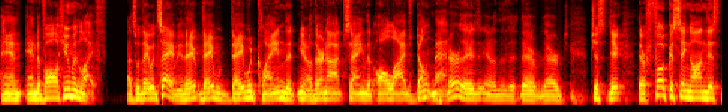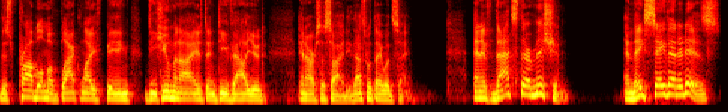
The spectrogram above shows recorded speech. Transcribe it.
and, and of all human life. That's what they would say. I mean, they, they, they would claim that, you know, they're not saying that all lives don't matter. They're, you know, they're, they're just, they're, they're focusing on this, this problem of black life being dehumanized and devalued in our society. That's what they would say. And if that's their mission, and they say that it is,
